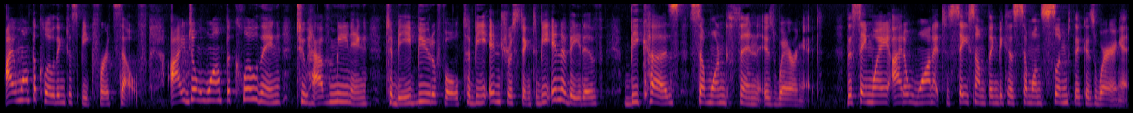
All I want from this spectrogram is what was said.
I want the clothing to speak for itself. I don't want the clothing to have meaning, to be beautiful, to be interesting, to be innovative because someone thin is wearing it. The same way I don't want it to say something because someone slim thick is wearing it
